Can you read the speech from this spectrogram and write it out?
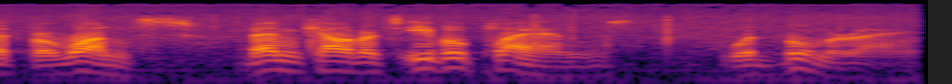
That for once, Ben Calvert's evil plans would boomerang.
